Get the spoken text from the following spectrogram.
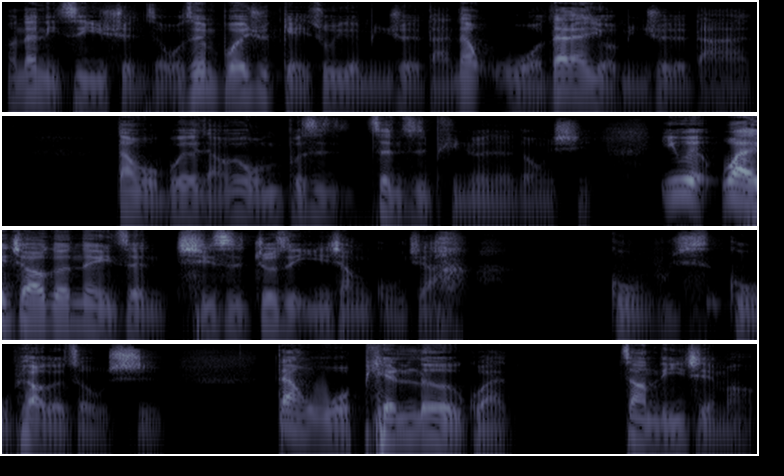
啊，那你自己选择。我这边不会去给出一个明确的答案，但我当然有明确的答案。但我不会讲，因为我们不是政治评论的东西。因为外交跟内政其实就是影响股价、股股票的走势。但我偏乐观，这样理解吗？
